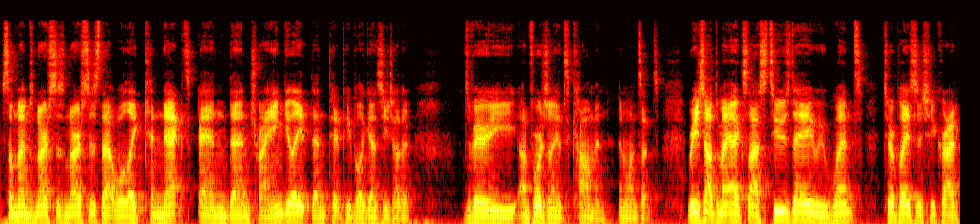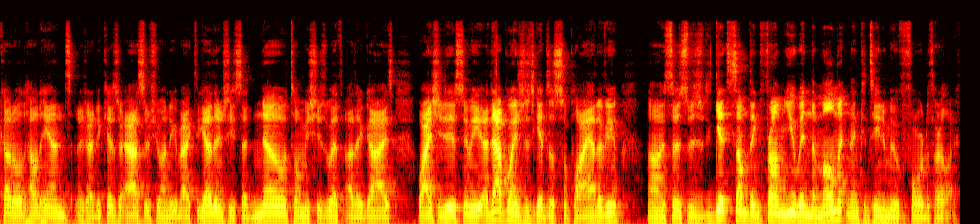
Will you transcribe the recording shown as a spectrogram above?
Sometimes narcissists, narcissists that will like connect and then triangulate, then pit people against each other. It's very, unfortunately, it's common in one sense. Reached out to my ex last Tuesday. We went to her place and she cried, cuddled, held hands, and I tried to kiss her, asked her if she wanted to get back together, and she said no, told me she's with other guys. Why did she do this to me? At that point, it's just get a supply out of you. Uh, so just get something from you in the moment and then continue to move forward with her life.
